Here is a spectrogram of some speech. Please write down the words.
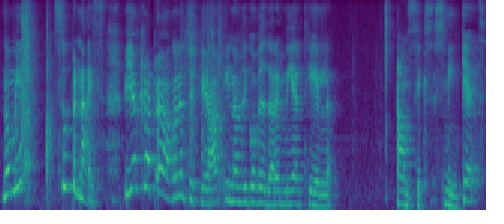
Någon mer, super nice. Vi gör klart ögonen tycker jag innan vi går vidare mer till ansiktssminket.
